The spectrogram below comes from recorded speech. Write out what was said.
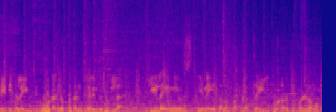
செய்திகளை உடனுக்குடன் தெரிந்து கொள்ள கீழே நியூஸ் இணையதள பக்கத்தை தொடர்பு கொள்ளவும்.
